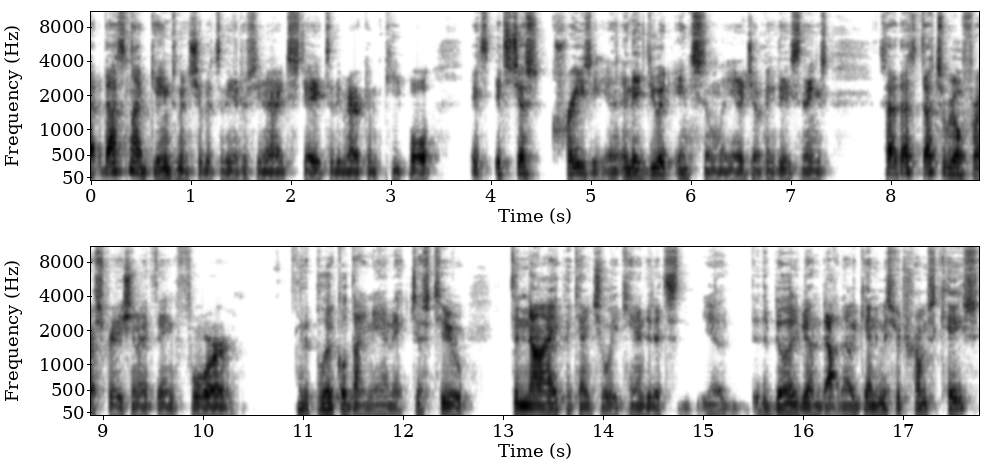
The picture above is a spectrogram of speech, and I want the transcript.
that, that's not gamesmanship that's in the interest of the United States or the American people. It's it's just crazy, and, and they do it instantly. You know, jumping to these things. So that's that's a real frustration, I think, for the political dynamic, just to deny potentially candidates, you know, the ability to be on the ballot. Now, again, in Mr. Trump's case,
